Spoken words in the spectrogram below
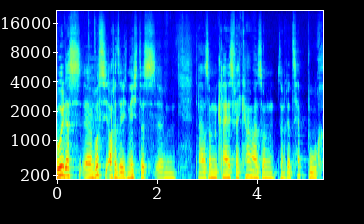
cool, das äh, wusste ich auch tatsächlich nicht, dass ähm, da so ein kleines, vielleicht kann man mal so ein, so ein Rezeptbuch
